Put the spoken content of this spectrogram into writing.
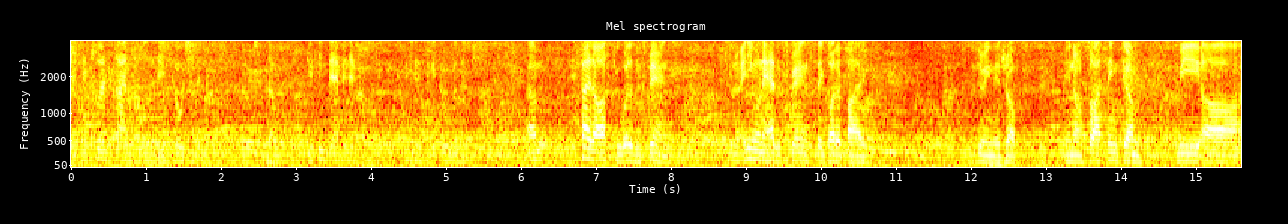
it's their first time roles as head coaches and assistant coaches. So do you think they have enough experience to get over this? Um, if I had to ask you, what is experience? You know, anyone that has experience, they got it by doing their job. You know, so I think um, we are,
